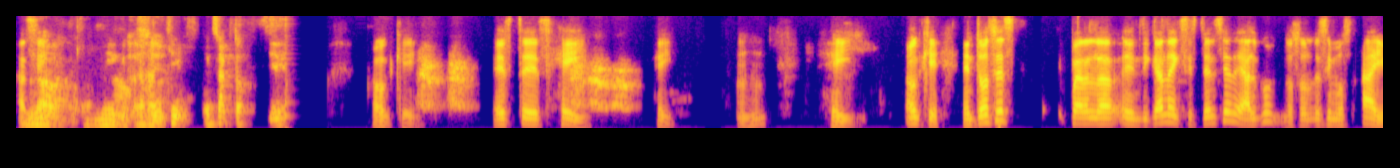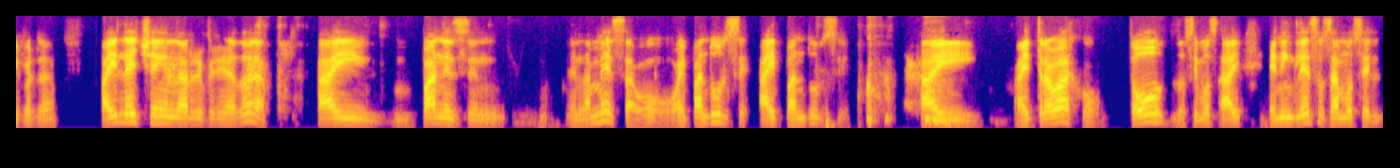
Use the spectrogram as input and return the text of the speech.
Así. No, ajá, Así. sí, exacto. Ok. Este es hey. Hey. Hey. Ok. Entonces, para la- indicar la existencia de algo, nosotros decimos hay, ¿verdad? Hay leche en la refrigeradora. Hay panes en, en la mesa o hay pan dulce. Hay pan dulce. Hay, hay trabajo. Todo lo decimos hay. En inglés usamos el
